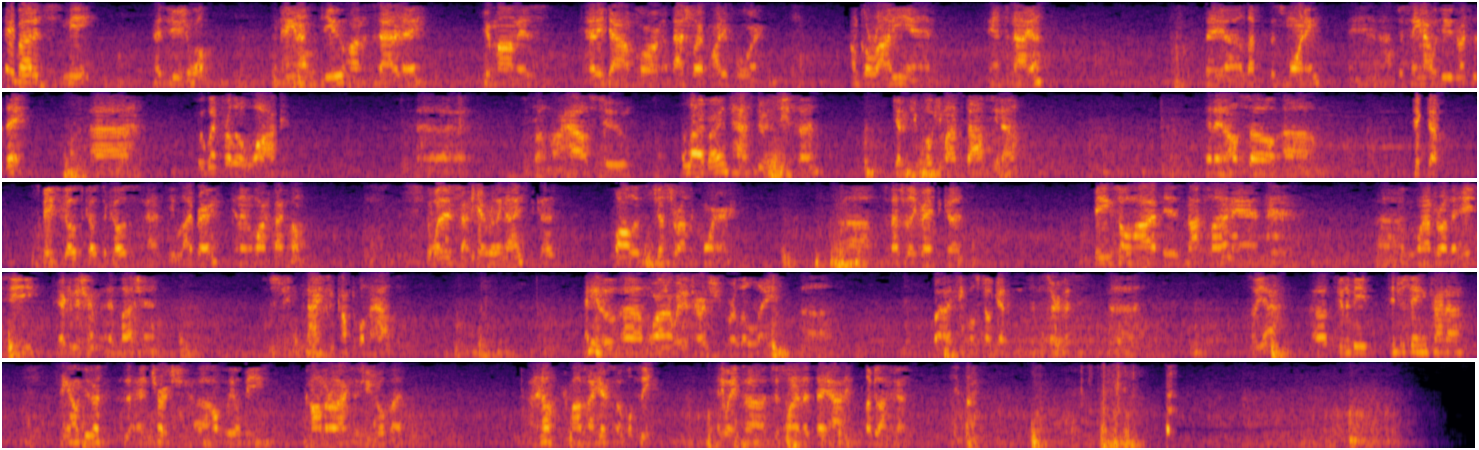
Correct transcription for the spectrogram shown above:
Hey, bud, it's me, as usual. I'm hanging out with you on a Saturday. Your mom is heading down for a bachelorette party for Uncle Ronnie and Aunt Tanaya. They uh, left this morning, and I'm just hanging out with you the rest of the day. Uh, we went for a little walk uh, from our house to the library and passed through a CSUN. Get a few Pokemon stops, you know. And then also um, picked up Space Ghost Coast to Coast at the library and then walked back home. The weather is starting to get really nice because fall is just around the corner. Um, so that's really great because being so hot is not fun and uh, we won't have to run the AC air conditioner as much and just be nice and comfortable in the house. Anywho, um, we're on our way to church. We're a little late, uh, but I think we'll still get to the service. Uh, so yeah, uh, it's going to be interesting trying to hang out with you guys in church. Uh, hopefully it'll be calm and relaxed as usual, but I don't know. Your mom's not here, so we'll see. Anyways, uh, just wanted to say hi. Love you lots. Bye.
